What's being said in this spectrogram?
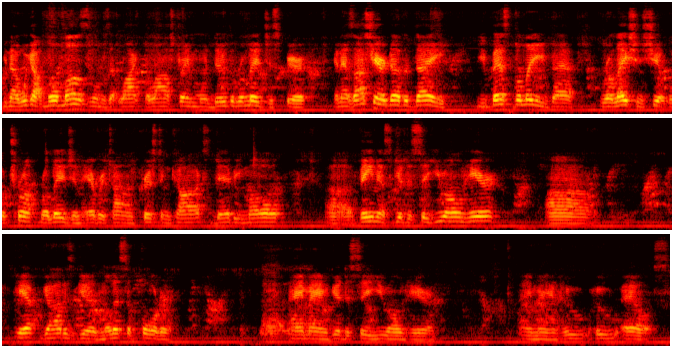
You know, we got more Muslims that like the live stream when we do the religious spirit. And as I shared the other day, you best believe that relationship will trump religion every time. Kristen Cox, Debbie Mull, uh, Venus, good to see you on here. Uh, yep, God is good. Melissa Porter. Amen. Good to see you on here. Amen. Who who else?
